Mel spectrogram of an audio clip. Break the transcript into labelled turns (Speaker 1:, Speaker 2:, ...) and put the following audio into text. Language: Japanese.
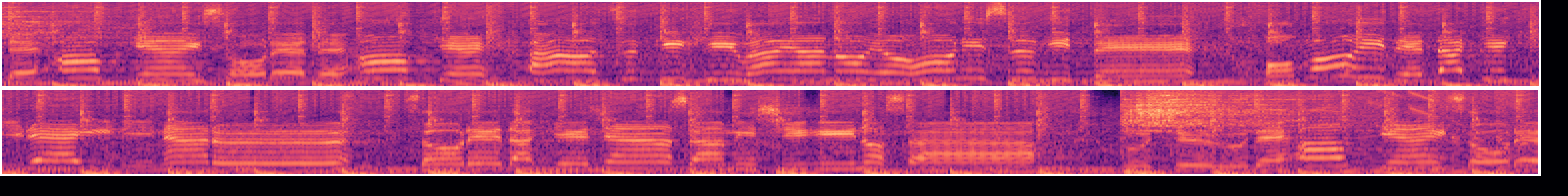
Speaker 1: て OK それで OK あき日は矢のように過ぎて思い出だけ綺麗になる。それだけじゃ寂しいのさ。宇宙で OK それ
